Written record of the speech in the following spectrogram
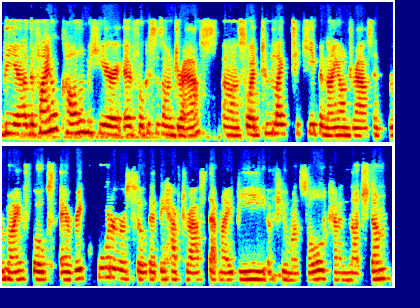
The, uh, the final column here uh, focuses on drafts. Uh, so I do like to keep an eye on drafts and remind folks every quarter or so that they have drafts that might be a few months old, kind of nudge them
